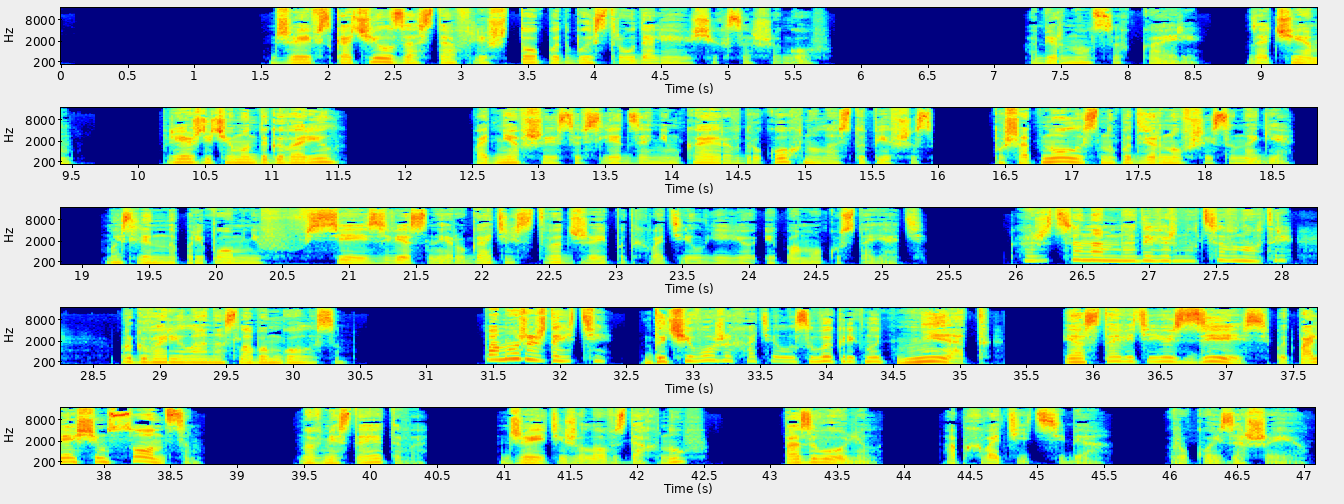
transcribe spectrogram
Джей вскочил, застав лишь топот быстро удаляющихся шагов. Обернулся к Кайре. «Зачем?» Прежде чем он договорил, поднявшаяся вслед за ним Кайра вдруг охнула, оступившись, пошатнулась на подвернувшейся ноге. Мысленно припомнив все известные ругательства, Джей подхватил ее и помог устоять. «Кажется, нам надо вернуться внутрь», — проговорила она слабым голосом. «Поможешь дойти?» До чего же хотелось выкрикнуть «нет» и оставить ее здесь, под палящим солнцем. Но вместо этого Джей, тяжело вздохнув, позволил обхватить себя рукой за шею.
